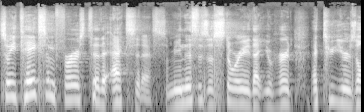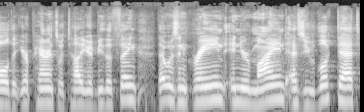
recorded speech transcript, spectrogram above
So he takes him first to the Exodus. I mean, this is a story that you heard at two years old that your parents would tell you. It'd be the thing that was ingrained in your mind as you looked at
